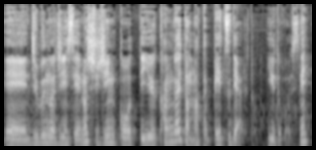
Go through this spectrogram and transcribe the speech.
えー、自分の人生の主人公っていう考えとはまた別であるというところですね。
